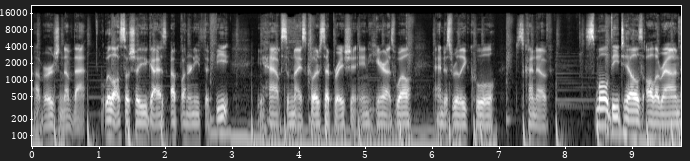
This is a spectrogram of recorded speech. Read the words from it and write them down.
uh, version of that. We'll also show you guys up underneath the feet. You have some nice color separation in here as well and just really cool, just kind of small details all around,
